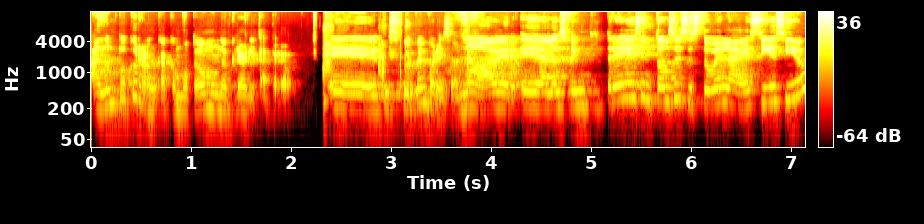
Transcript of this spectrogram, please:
Ando un poco ronca, como todo mundo creo ahorita, pero eh, disculpen por eso. No, a ver, eh, a los 23 entonces estuve en la SCSU,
